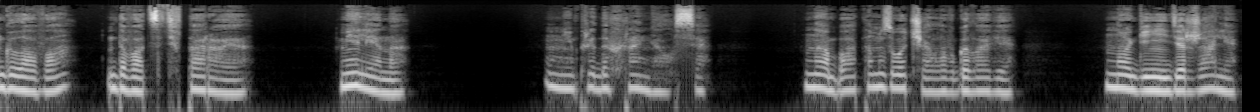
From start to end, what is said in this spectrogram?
Глава двадцать вторая. Милена. Не предохранялся. Набатом звучало в голове. Ноги не держали.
